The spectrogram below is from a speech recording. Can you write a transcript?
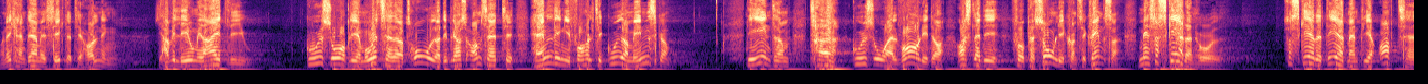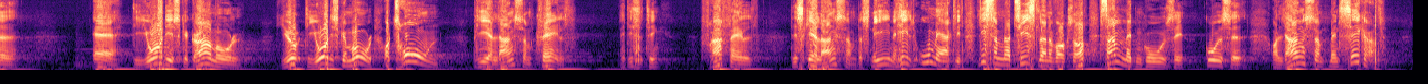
Må ikke han dermed sigter til holdningen, jeg vil leve mit eget liv. Guds ord bliver modtaget og troet, og det bliver også omsat til handling i forhold til Gud og mennesker. Det er en, som tager Guds ord alvorligt og også lader det få personlige konsekvenser. Men så sker der noget. Så sker der det, at man bliver optaget af de jordiske gørmål, de jordiske mål, og troen bliver langsomt kvalt af disse ting. Frafaldet det sker langsomt og snigende, helt umærkeligt, ligesom når tislerne vokser op sammen med den gode sæd, gode sæd og langsomt, men sikkert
